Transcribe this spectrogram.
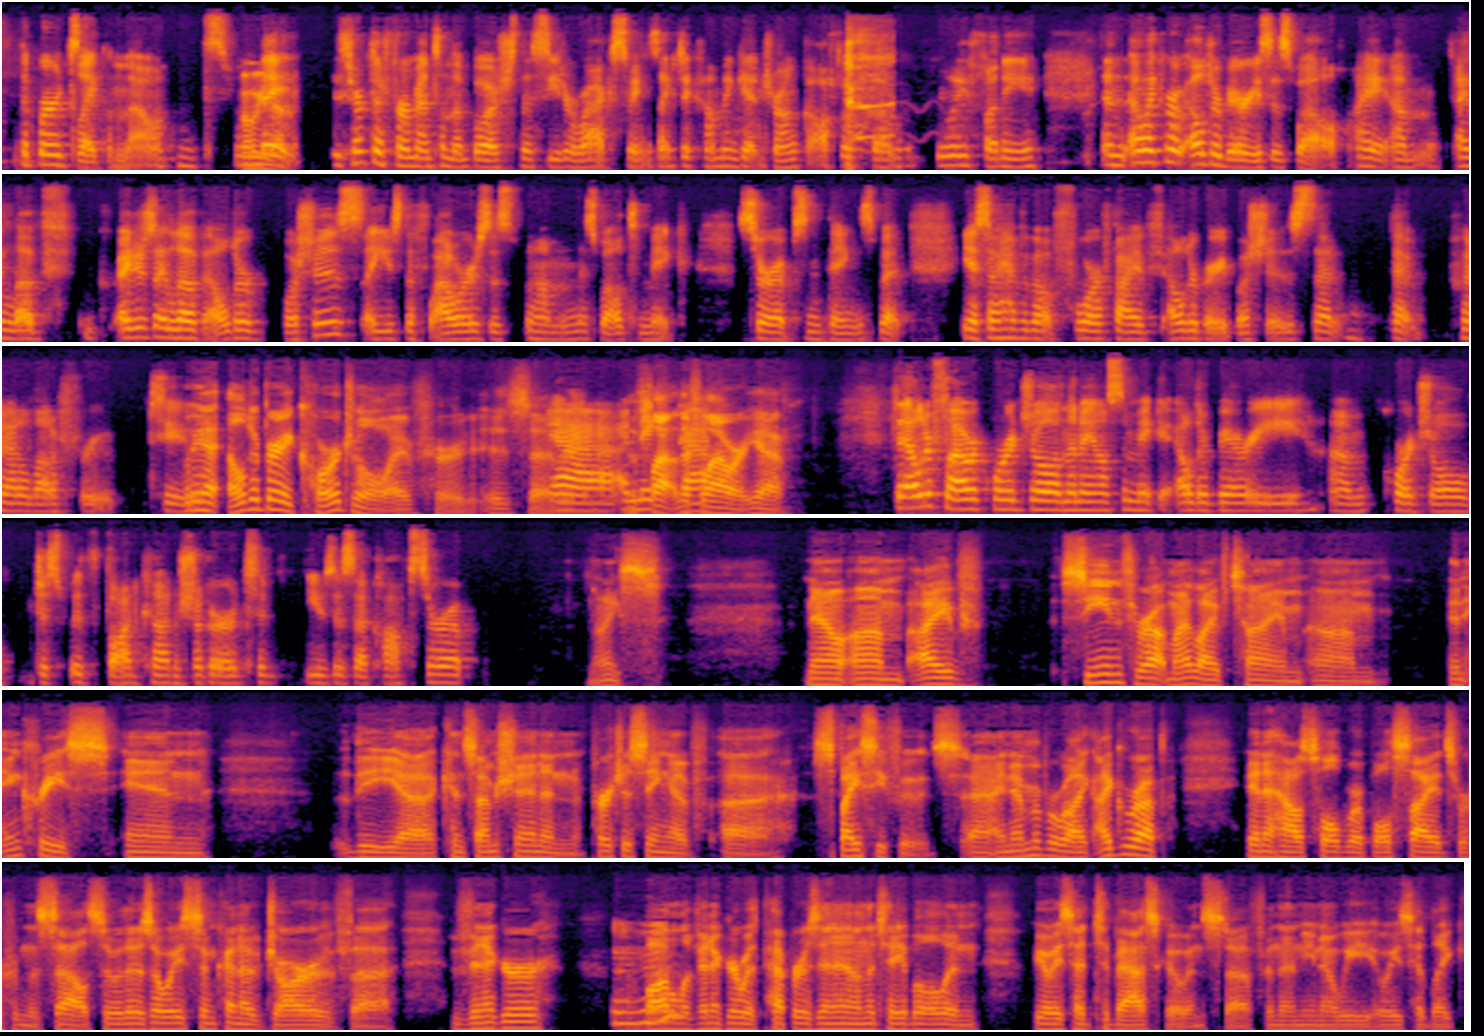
The birds like them though. It's when oh, they, yeah. They start to ferment on the bush, the cedar waxwings like to come and get drunk off of them. it's really funny. And I like grow elderberries as well. I um I love I just I love elder bushes. I use the flowers as um as well to make syrups and things. But yes, I have about four or five elderberry bushes that that put out a lot of fruit too. Oh yeah, elderberry cordial I've heard is uh, yeah, the, the, I make the flower. Yeah, the elderflower cordial, and then I also make elderberry um, cordial just with vodka and sugar to use as a cough syrup. Nice. Now, um, I've seen throughout my lifetime um, an increase in the uh, consumption and purchasing of uh, spicy foods. Uh, I remember, like, I grew up in a household where both sides were from the south, so there's always some kind of jar of uh, vinegar mm-hmm. bottle of vinegar with peppers in it on the table and we always had tabasco and stuff and then you know we always had like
